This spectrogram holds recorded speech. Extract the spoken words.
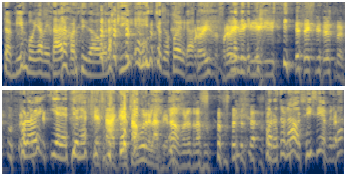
también voy a vetar a partir de ahora aquí en Choque Juerga. Freud, Freud que y, y, elecciones prepúberes. Freud y erecciones Que está, que está muy relacionado, por otra, por Por otro lado, sí, sí, es verdad.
